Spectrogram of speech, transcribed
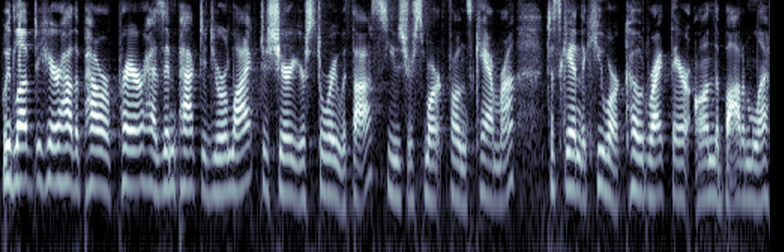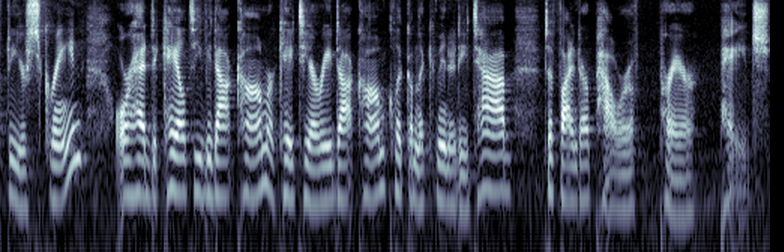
We'd love to hear how the power of prayer has impacted your life. To share your story with us, use your smartphone's camera to scan the QR code right there on the bottom left of your screen, or head to kltv.com or ktre.com. Click on the community tab to find our Power of Prayer page.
